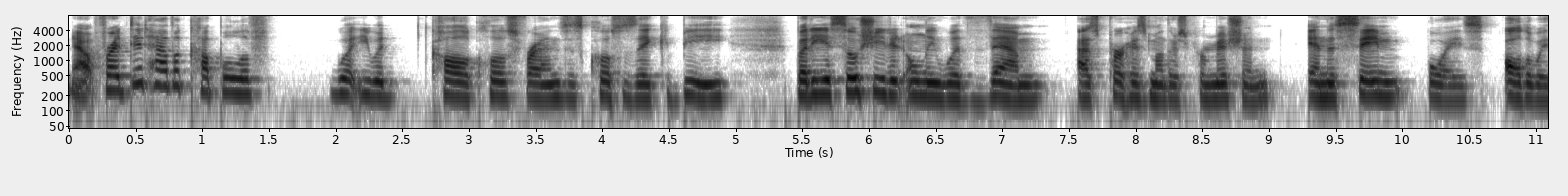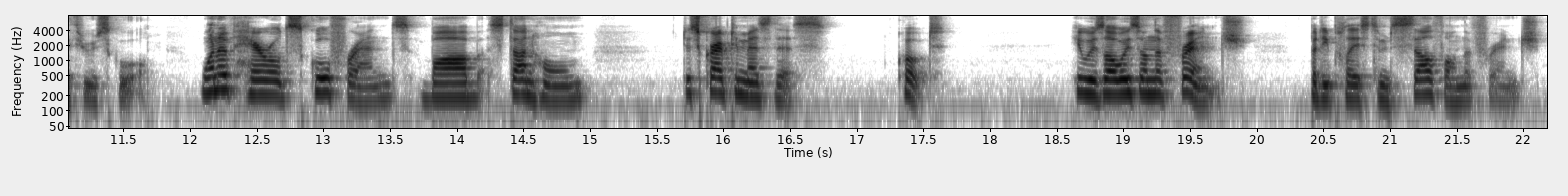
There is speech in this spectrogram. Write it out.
Now, Fred did have a couple of what you would call close friends, as close as they could be, but he associated only with them as per his mother's permission, and the same boys all the way through school. One of Harold's school friends, Bob Studholm, described him as this quote, He was always on the fringe, but he placed himself on the fringe.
